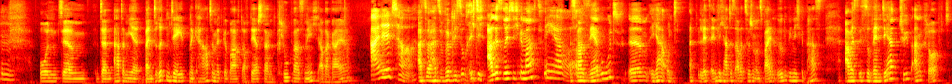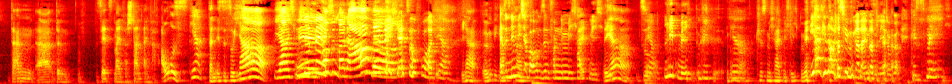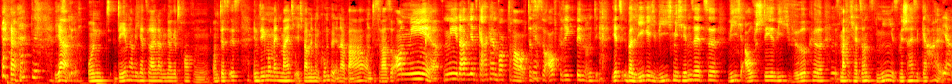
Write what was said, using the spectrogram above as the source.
Und ähm, dann hat er mir beim dritten Date eine Karte mitgebracht, auf der stand, klug war es nicht, aber geil. Alter. Also, also wirklich so richtig alles richtig gemacht. Ja. Es war sehr gut. Ähm, ja, und äh, letztendlich hat es aber zwischen uns beiden irgendwie nicht gepasst. Aber es ist so, wenn der Typ anklopft, dann, äh, dann setzt mein Verstand einfach aus. Ja. Dann ist es so, ja, ja, ich will, Nimm mich. komm in meine Arme. Nimm mich jetzt sofort, ja. Ja, irgendwie ganz Also nimm mich krass. aber auch im Sinn von nimm mich, halt mich. Ja, so. Ja. Lieb mich. Lieb, Ja. Küss mich halt mich, lieb mich. Ja, genau, das fiel mir gerade ein, das Lied. Oh Gott. Küss mich. Halt mich. Ja, und den habe ich jetzt leider wieder getroffen. Und das ist, in dem Moment meinte ich, ich war mit einem Kumpel in der Bar und es war so, oh nee, nee, da habe ich jetzt gar keinen Bock drauf, dass Ja. ich so aufgeregt bin und jetzt überlege ich, wie ich mich hinsetze, wie ich aufstehe, wie ich wirke. Das mache ich halt sonst nie, ist mir scheißegal. Ja.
